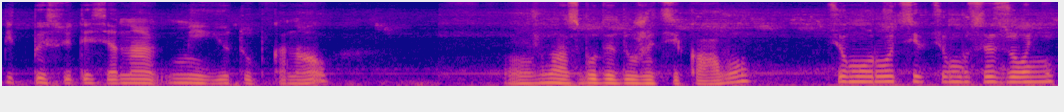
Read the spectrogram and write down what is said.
Підписуйтеся на мій YouTube канал. В нас буде дуже цікаво в цьому році, в цьому сезоні,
